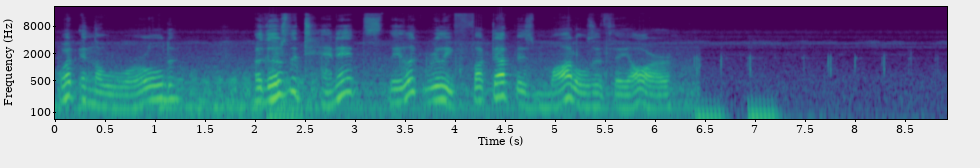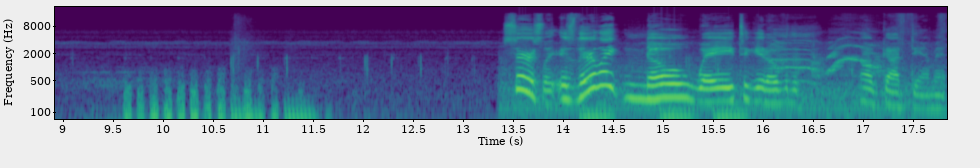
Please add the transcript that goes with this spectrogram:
What in the world? Are those the tenants? They look really fucked up as models if they are. Seriously, is there like no way to get over the... Oh, god damn it.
